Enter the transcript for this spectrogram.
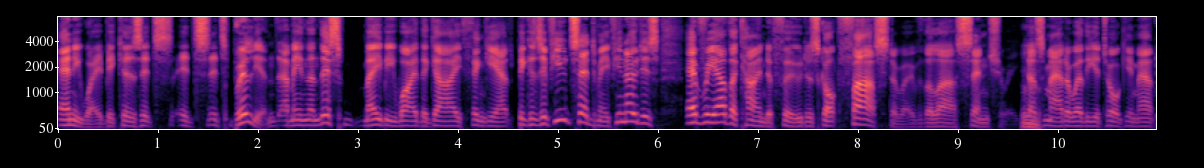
anyway because it's it's it's brilliant. I mean, and this may be why the guy thinking out because if you'd said to me, if you notice, every other kind of food has got faster over the last century. Mm. Doesn't matter whether you're talking about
